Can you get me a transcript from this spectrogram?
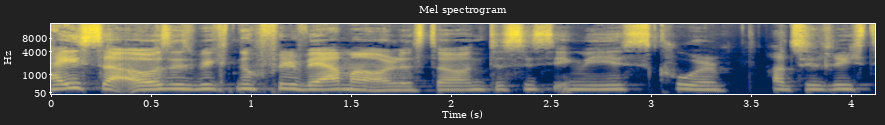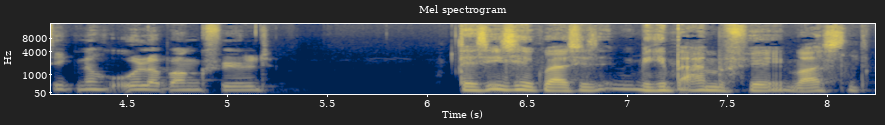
heißer aus, es wirkt noch viel wärmer alles da und das ist irgendwie ist cool. Hat sich richtig nach Urlaub angefühlt. das ist ja quasi, wir geben immer für, ich weiß nicht,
